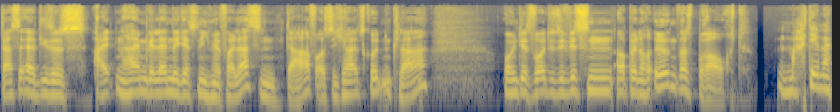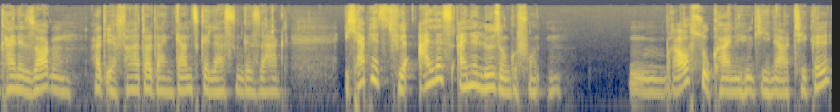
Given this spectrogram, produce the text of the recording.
dass er dieses Altenheimgelände jetzt nicht mehr verlassen darf, aus Sicherheitsgründen, klar. Und jetzt wollte sie wissen, ob er noch irgendwas braucht. Mach dir mal keine Sorgen, hat ihr Vater dann ganz gelassen gesagt. Ich habe jetzt für alles eine Lösung gefunden. Brauchst du keine Hygieneartikel?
